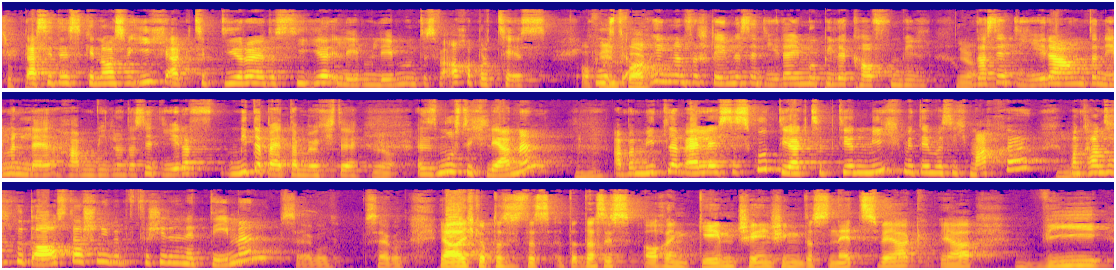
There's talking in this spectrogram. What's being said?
Super. dass sie das genauso wie ich akzeptiere, dass sie ihr Leben leben. Und das war auch ein Prozess. Auf ich musste Fall. auch irgendwann verstehen, dass nicht jeder Immobilie kaufen will. Ja. Und dass nicht jeder Unternehmen haben will und dass nicht jeder Mitarbeiter möchte. Ja. Also das musste ich lernen, Mhm. aber mittlerweile ist es gut. Die akzeptieren mich mit dem, was ich mache. Mhm. Man kann sich gut austauschen über verschiedene Themen. Sehr gut, sehr gut. Ja, ich glaube, das ist das, das ist auch ein Game Changing, das Netzwerk. Ja, wie,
